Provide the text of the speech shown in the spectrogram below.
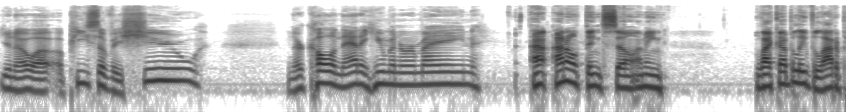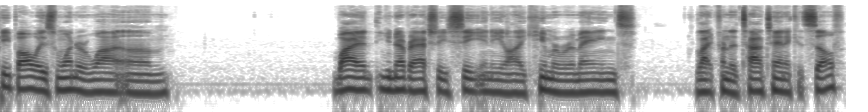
You know, a, a piece of a shoe, and they're calling that a human remain. I, I don't think so. I mean, like I believe a lot of people always wonder why um why you never actually see any like human remains like from the Titanic itself.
